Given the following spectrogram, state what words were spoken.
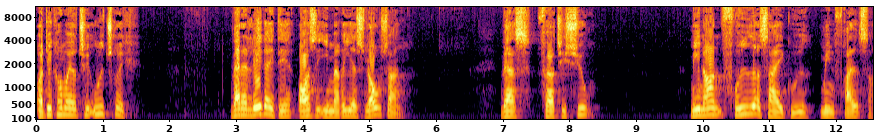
Og det kommer jo til udtryk, hvad der ligger i det, også i Marias lovsang. Vers 47. Min ånd fryder sig i Gud, min frelser,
